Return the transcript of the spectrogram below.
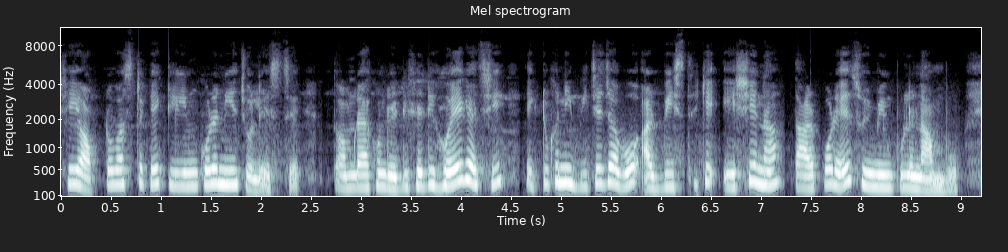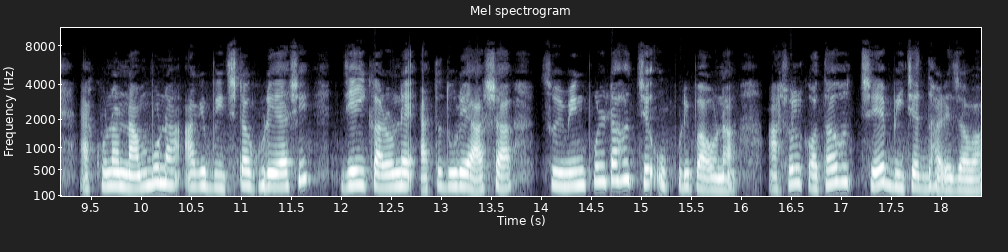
সেই অক্টোপাসটাকে ক্লিন করে নিয়ে চলে এসছে। তো আমরা এখন রেডি ফেডি হয়ে গেছি। একটুখানি বিচে যাব, আর বিচ থেকে এসে না, তারপরে সুইমিং পুলে নামবো। এখন আর নামবো না, আগে বিচটা ঘুরে আসি। যেই কারণে এত দূরে আসা সুইমিং পুলটা হচ্ছে উপরি পাওনা আসল কথা হচ্ছে বিচের ধারে যাওয়া।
